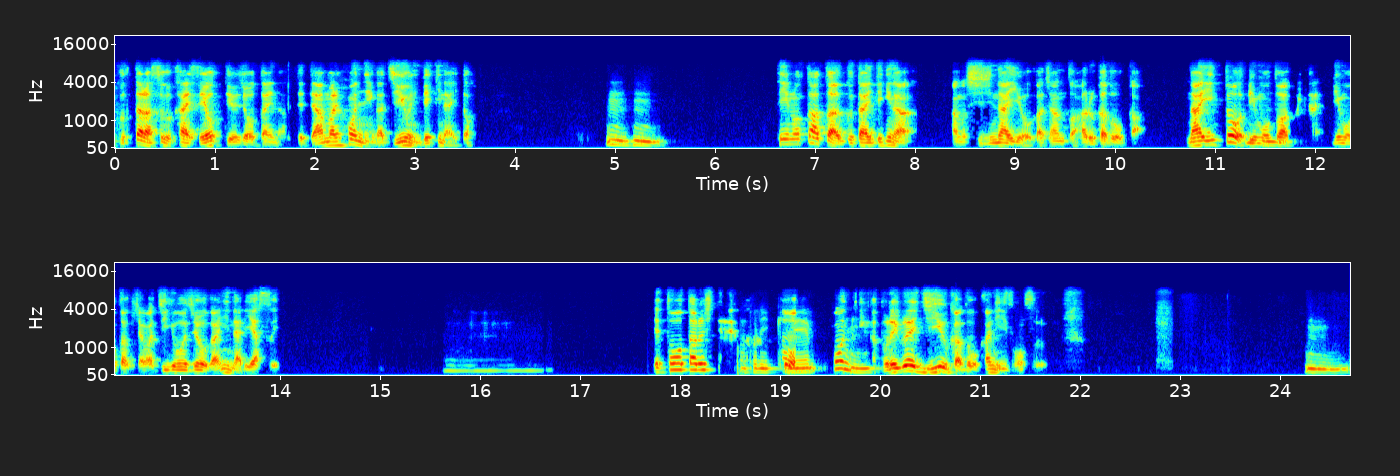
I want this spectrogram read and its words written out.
送ったらすぐ返せよっていう状態になってて、あんまり本人が自由にできないと。うんうん。っていうのと、あとは具体的なあの指示内容がちゃんとあるかどうか。ないとリモートワークになり、リモートワーク者が事業場外になりやすい。で、トータルして本人がどれぐらい自由かどうかに依存する。うん。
